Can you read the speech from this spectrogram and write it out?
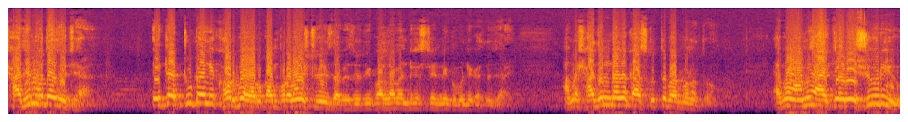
স্বাধীনতা যেটা, এটা টোটালি খর্ব হবে কম্প্রোমাইজড হয়ে যাবে যদি পার্লামেন্টারি স্ট্যান্ডিং কমিটির কাছে যায়। আমরা স্বাধীনভাবে কাজ করতে পারব না তো। এবং আমি I can assure you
